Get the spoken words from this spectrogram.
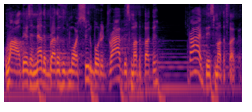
while there's another brother who's more suitable to drive this motherfucker. Drive this motherfucker.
